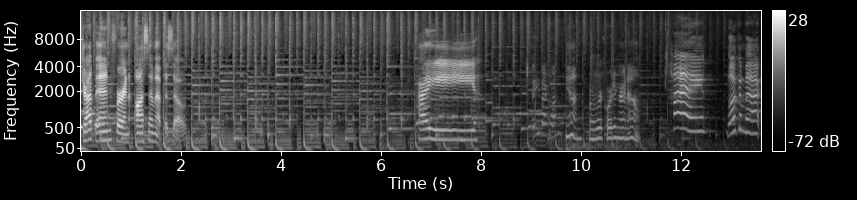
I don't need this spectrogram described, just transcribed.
Strap in for an awesome episode. Hi. Are you back on? Yeah, we're recording right now. Hi. Welcome back.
